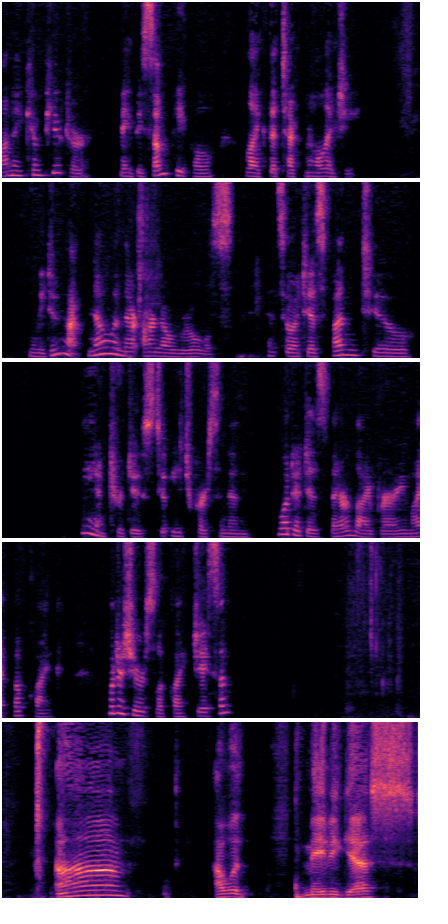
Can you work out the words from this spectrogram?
on a computer? Maybe some people like the technology. We do not know, and there are no rules. And so it is fun to be introduced to each person and what it is their library might look like. What does yours look like, Jason? Um, I would maybe guess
